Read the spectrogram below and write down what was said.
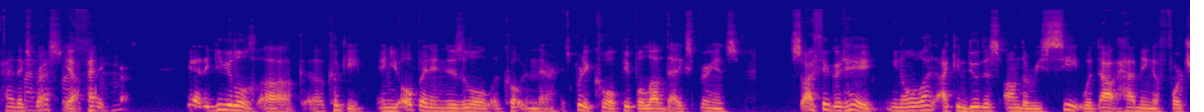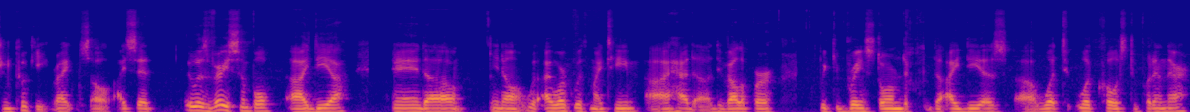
Panda, Express? Express. Yeah, Panda mm-hmm. Express. Yeah, they give you a little uh, cookie and you open it and there's a little quote in there. It's pretty cool. People love that experience. So I figured, hey, you know what? I can do this on the receipt without having a fortune cookie, right? So I said it was a very simple idea, and uh, you know I work with my team. I had a developer. We could brainstorm the, the ideas, uh, what what quotes to put in there,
